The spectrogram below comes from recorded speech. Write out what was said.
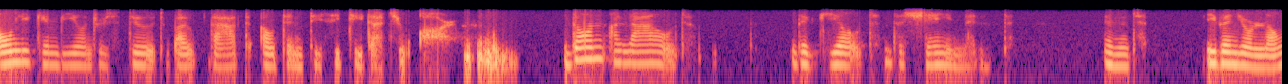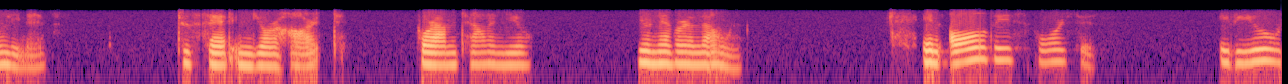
only can be understood by that authenticity that you are. Don't allow the guilt, the shame, and, and even your loneliness to set in your heart. For I'm telling you, you're never alone. In all these forces, if you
